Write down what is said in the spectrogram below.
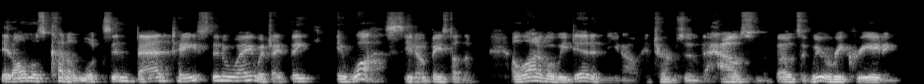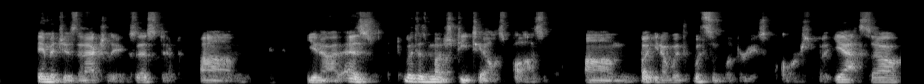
it almost kind of looks in bad taste in a way, which I think it was, you know, based on the a lot of what we did, and you know, in terms of the house and the boats, like we were recreating images that actually existed. Um, you know, as with as much detail as possible. Um, but you know, with with some liberties, of course. But yeah, so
